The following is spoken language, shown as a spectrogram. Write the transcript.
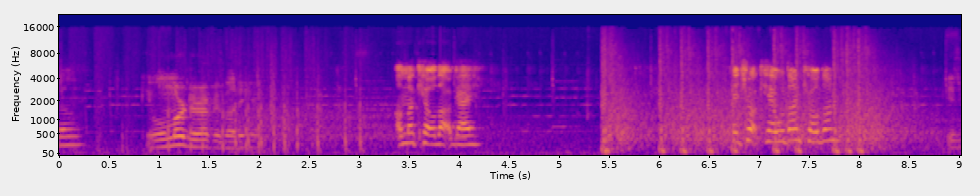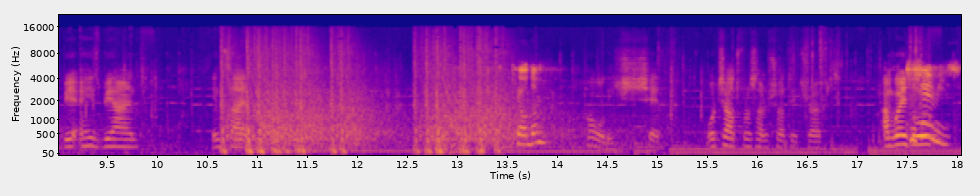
Okay, we'll murder everybody here. I'm gonna kill that guy. Headshot, kill done, kill done. He's be he's behind. Inside. Killed him. Holy shit. Watch out for some shotty traps. I'm going Two to loot- semis.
